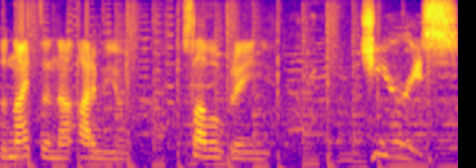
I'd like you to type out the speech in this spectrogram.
донатьте на армію. Слава Україні! Cheers!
